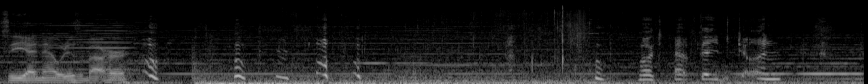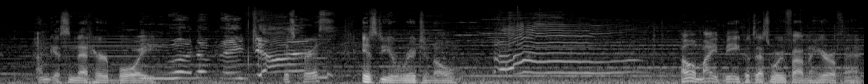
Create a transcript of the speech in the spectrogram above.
See, yeah, now it is about her. What have they done? I'm guessing that her boy What have they done? This Chris. is the original. Ah! Oh, it might be because that's where we found the Hierophant.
